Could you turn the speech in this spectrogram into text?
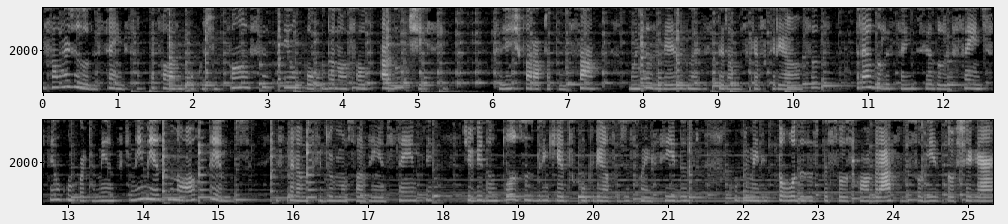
E falar de adolescência é falar um pouco de infância e um pouco da nossa adultice. Se a gente parar para pensar, muitas vezes nós esperamos que as crianças, pré-adolescentes e adolescentes tenham comportamentos que nem mesmo nós temos. Esperamos que durmam sozinhas sempre, dividam todos os brinquedos com crianças desconhecidas, cumprimentem todas as pessoas com abraços e sorrisos ao chegar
